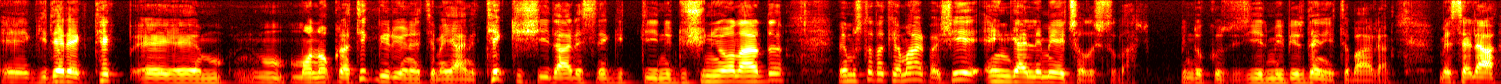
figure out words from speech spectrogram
e, giderek tek e, monokratik bir yönetime yani tek kişi idaresine gittiğini düşünüyorlardı ve Mustafa Kemal Paşa'yı engellemeye çalıştılar. 1921'den itibaren. Mesela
